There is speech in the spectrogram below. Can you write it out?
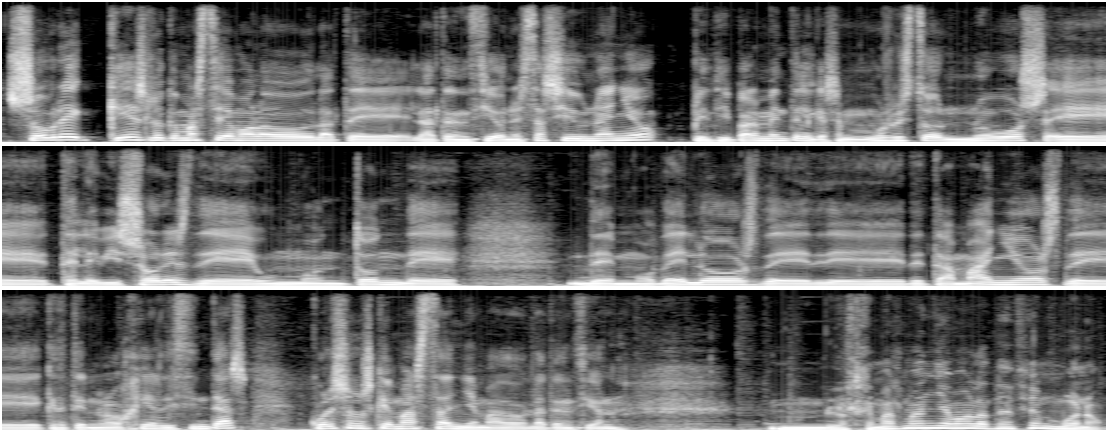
sobre qué es lo que más te ha llamado la, te- la atención. Este ha sido un año principalmente en el que hemos visto nuevos eh, televisores de un montón de, de modelos, de, de- de tamaños, de, de tecnologías distintas. ¿Cuáles son los que más te han llamado la atención? Mm, Los que más me han llamado la atención, bueno,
